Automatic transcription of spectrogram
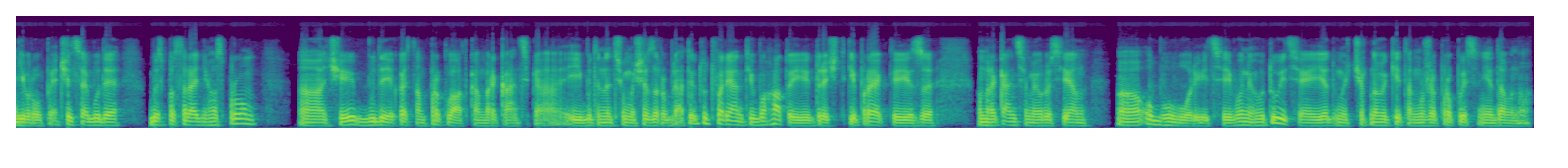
Європи? Чи це буде безпосередньо Газпром? Чи буде якась там прокладка американська і буде на цьому ще заробляти? Тут варіантів багато. І, до речі, такі проекти з американцями і росіян обговорюються і вони готуються. Я думаю, чорновики там вже прописані давно.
